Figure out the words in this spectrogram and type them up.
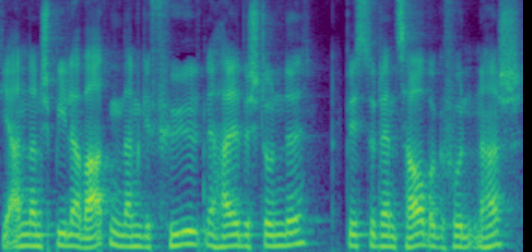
Die anderen Spieler warten dann gefühlt eine halbe Stunde, bis du deinen Zauber gefunden hast.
